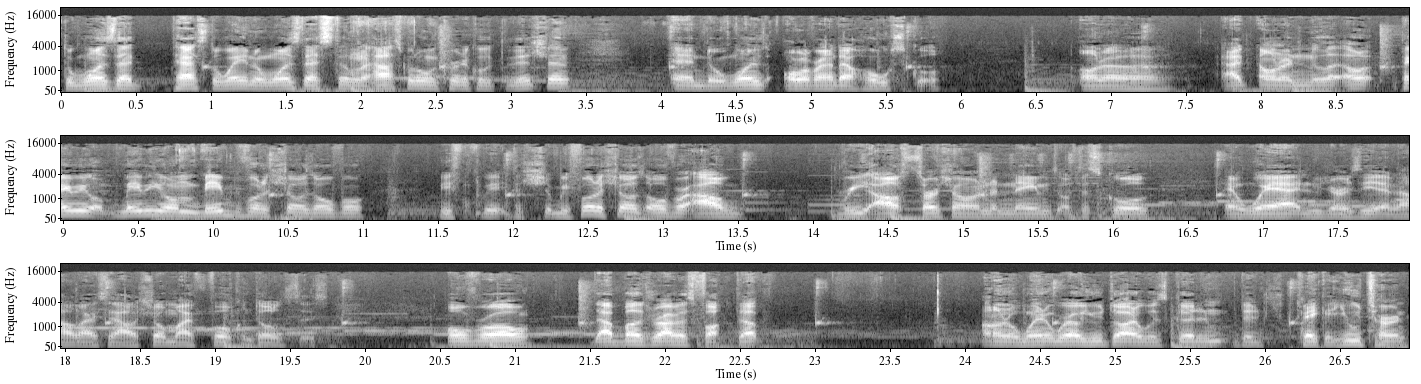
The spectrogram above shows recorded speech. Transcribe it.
The ones that passed away and the ones that's still in the hospital in critical condition, and the ones all around that whole school. On a, on a maybe maybe on maybe before the show is over, before the show is over, I'll re I'll search on the names of the school and where at New Jersey, and I'll like I said I'll show my full condolences. Overall, that bus driver's fucked up. I don't know when in the world you thought it was good to make a U-turn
